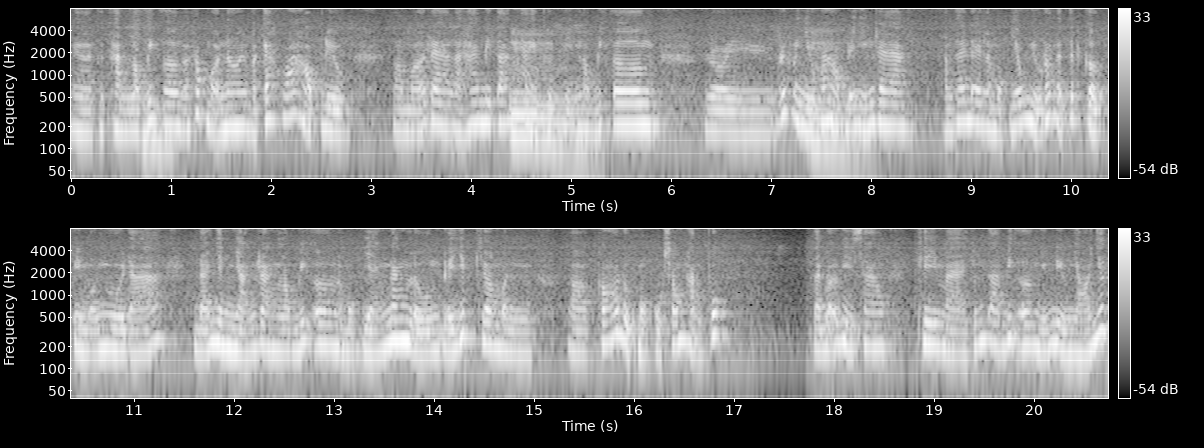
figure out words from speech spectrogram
ờ, thực hành lòng biết ơn ở khắp mọi nơi và các khóa học đều uh, mở ra là 28 ừ. ngày thực hiện lòng biết ơn rồi rất là nhiều khóa học để diễn ra anh thấy đây là một dấu hiệu rất là tích cực vì mọi người đã đã nhìn nhận rằng lòng biết ơn là một dạng năng lượng để giúp cho mình uh, có được một cuộc sống hạnh phúc. Tại bởi vì sao? Khi mà chúng ta biết ơn những điều nhỏ nhất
